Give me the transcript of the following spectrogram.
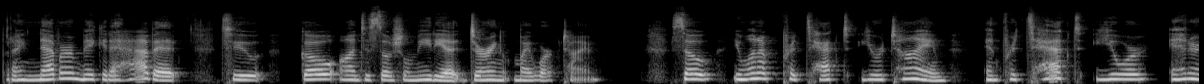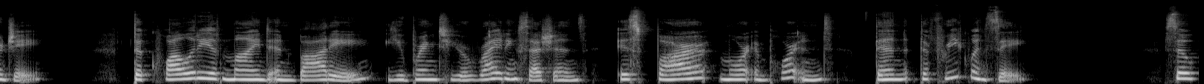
but I never make it a habit to go onto social media during my work time. So you want to protect your time and protect your energy. The quality of mind and body you bring to your writing sessions is far more important than the frequency. So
